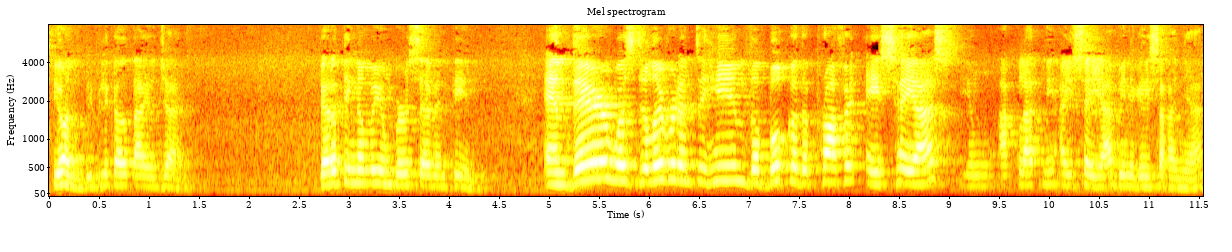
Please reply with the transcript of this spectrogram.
Yon, biblical tayo dyan. Pero tingnan mo yung verse 17. And there was delivered unto him the book of the prophet Isaiah, yung aklat ni Isaiah, binigay sa kanya.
